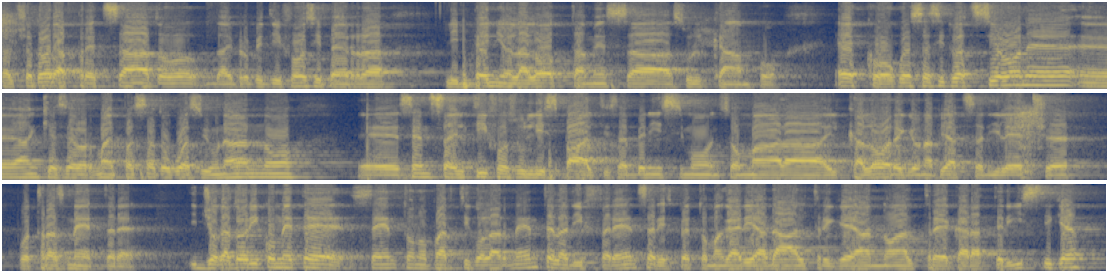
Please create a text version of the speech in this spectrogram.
calciatore apprezzato dai propri tifosi per l'impegno e la lotta messa sul campo. Ecco, questa situazione, eh, anche se ormai è passato quasi un anno, eh, senza il tifo sugli spalti, sai benissimo insomma, la, il calore che una piazza di Lecce può trasmettere. I giocatori come te sentono particolarmente la differenza rispetto magari ad altri che hanno altre caratteristiche?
